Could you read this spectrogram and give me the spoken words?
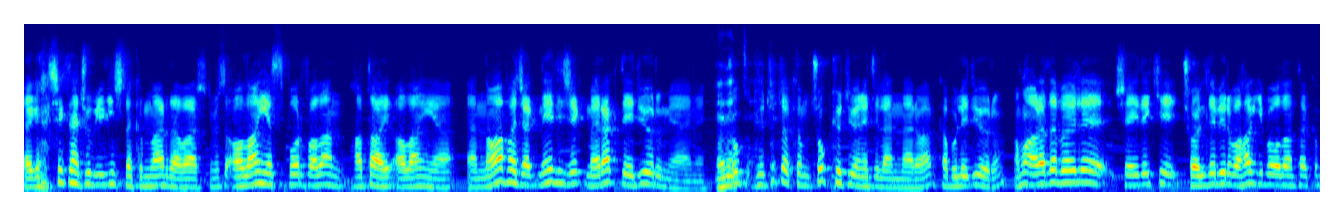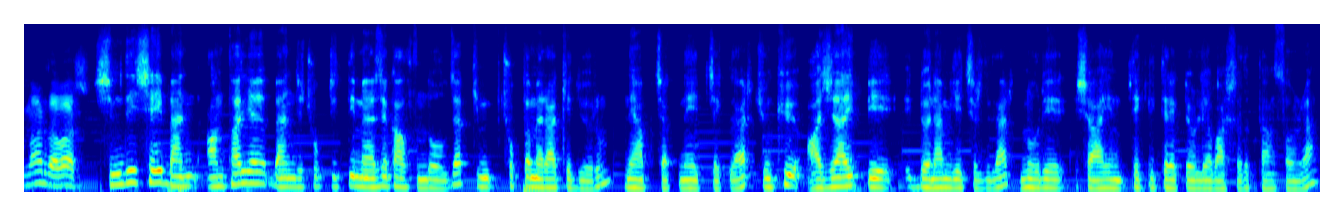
Ya gerçekten çok ilginç takımlar da var. Mesela Alanya Spor falan Hatay, Alanya. Yani ne yapacak, ne edecek merak da ediyorum yani. Evet. Çok kötü takım, çok kötü yönetilenler var. Kabul ediyorum. Ama arada böyle şeydeki çölde bir vaha gibi olan takımlar da var. Şimdi şey ben Antalya bence çok ciddi mercek altında olacak. Kim çok da merak ediyorum. Ne yapacak, ne edecekler. Çünkü acayip bir dönem geçirdiler. Nuri Şahin teknik direktörlüğe başladıktan sonra.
